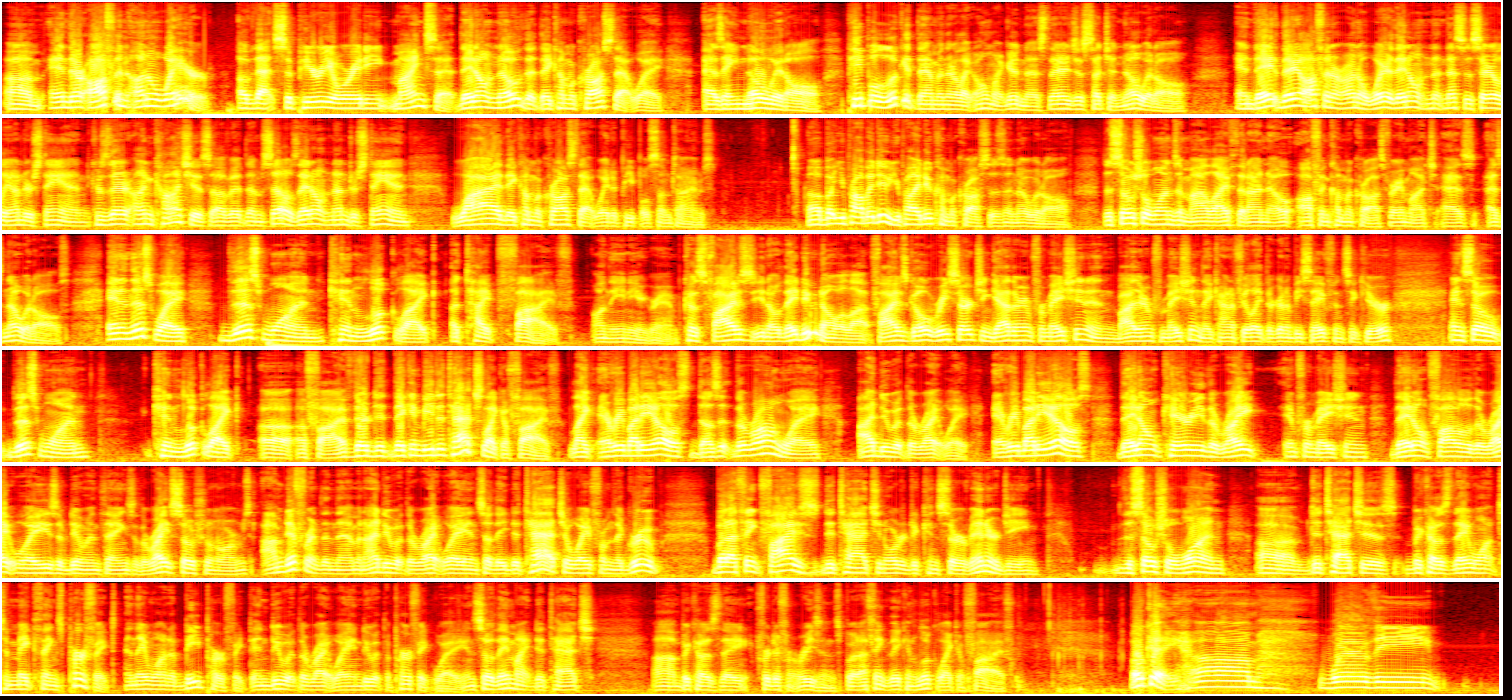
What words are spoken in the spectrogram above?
um, and they're often unaware of that superiority mindset. They don't know that they come across that way as a know it all. People look at them and they're like, oh my goodness, they're just such a know it all. And they, they often are unaware. They don't necessarily understand because they're unconscious of it themselves. They don't understand why they come across that way to people sometimes. Uh, but you probably do. You probably do come across as a know-it-all. The social ones in my life that I know often come across very much as as know-it-alls. And in this way, this one can look like a type five on the Enneagram because fives, you know, they do know a lot. Fives go research and gather information, and by their information, they kind of feel like they're going to be safe and secure. And so this one can look like uh, a five. They're de- they can be detached like a five. Like everybody else does it the wrong way. I do it the right way. Everybody else, they don't carry the right information. They don't follow the right ways of doing things or the right social norms. I'm different than them and I do it the right way. And so they detach away from the group. But I think fives detach in order to conserve energy. The social one uh, detaches because they want to make things perfect and they want to be perfect and do it the right way and do it the perfect way. And so they might detach uh, because they, for different reasons. But I think they can look like a five. Okay, um, where the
